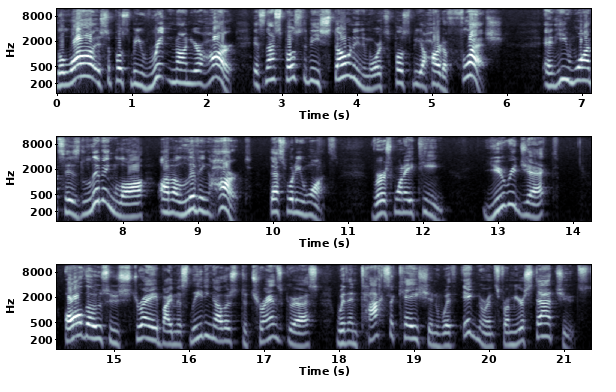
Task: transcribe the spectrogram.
The law is supposed to be written on your heart. It's not supposed to be stone anymore. It's supposed to be a heart of flesh. And he wants his living law on a living heart. That's what he wants. Verse 118 You reject all those who stray by misleading others to transgress with intoxication with ignorance from your statutes,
